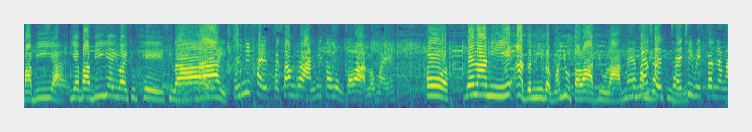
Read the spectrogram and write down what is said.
บาร์บี้อะใช่ยายบาร์บี้ยาย Y2K ฟิลได้นั้นได้อุ้ยมีใครไปตั้งร้านที่ตลงตลาดเราไหมเออ เวลานี้อาจจะมีแบบว่าอยู่ตลาดอยู่ร้านแม่คุณตอแม่นใช้นี้ใช้ชีวิตกันยังไง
